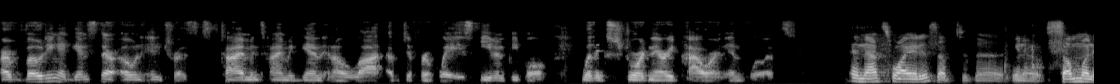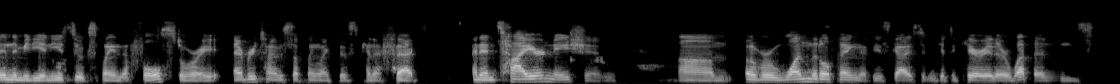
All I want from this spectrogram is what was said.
are voting against their own interests time and time again in a lot of different ways, even people with extraordinary power and influence. And that's why it is up to the, you know, someone in the media needs to explain the full story every time something like this can affect an entire nation um, over one little thing that these guys didn't get to carry their weapons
